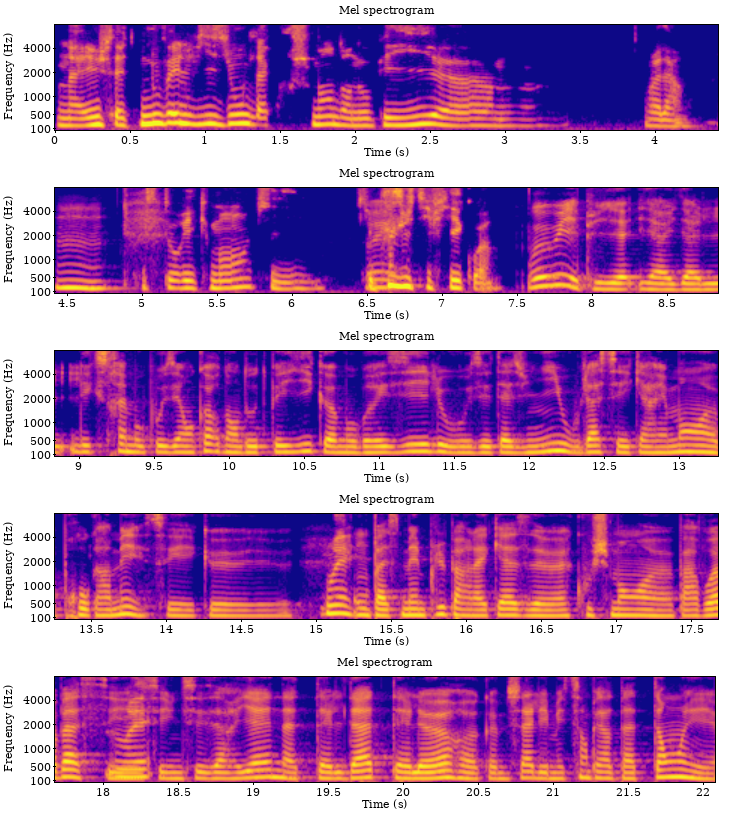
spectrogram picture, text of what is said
On, a eu cette nouvelle vision de l'accouchement dans nos pays, voilà, hmm. historiquement, qui, c'est plus justifié, quoi. Oui, oui, et puis il y a, l'extrême opposé encore dans d'autres pays comme au Brésil ou aux États-Unis où là c'est carrément programmé. C'est que on passe même plus par la case accouchement par voie basse. C'est une césarienne à telle date, telle heure, comme ça les médecins perdent pas de temps et,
